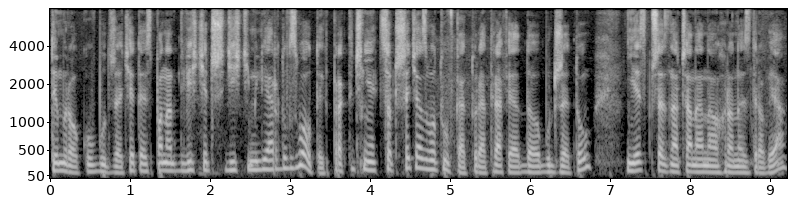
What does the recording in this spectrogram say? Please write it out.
tym roku w budżecie to jest ponad 230 miliardów złotych. Praktycznie co trzecia złotówka, która trafia do budżetu jest przeznaczana na ochronę zdrowia.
